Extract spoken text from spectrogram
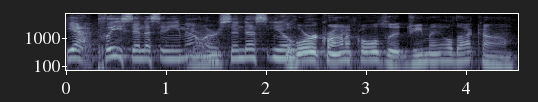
Yeah, please send us an email or send us, you know, The Horror Chronicles at gmail.com.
